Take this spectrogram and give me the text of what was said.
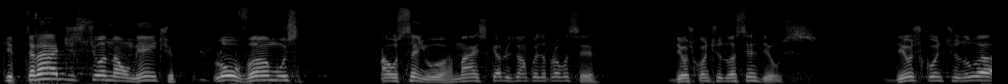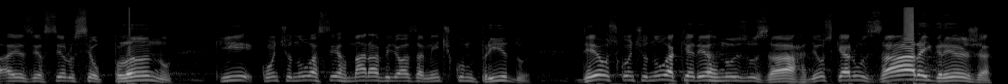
que tradicionalmente louvamos ao Senhor. Mas quero dizer uma coisa para você: Deus continua a ser Deus. Deus continua a exercer o seu plano, que continua a ser maravilhosamente cumprido. Deus continua a querer nos usar, Deus quer usar a igreja.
